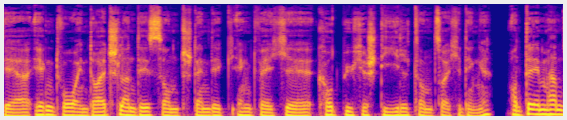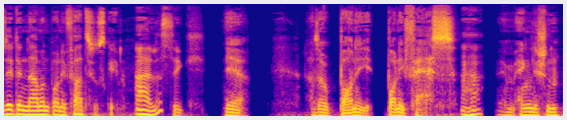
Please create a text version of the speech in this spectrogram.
der irgendwo in Deutschland ist und ständig irgendwelche Codebücher stiehlt und solche Dinge. Und dem haben sie den Namen Bonifatius gegeben. Ah, lustig. Ja also Bonnie, Boniface Aha. im Englischen.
